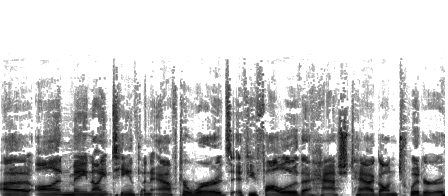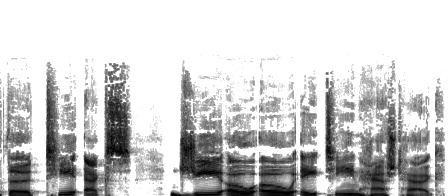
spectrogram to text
uh, on May 19th and afterwards, if you follow the hashtag on Twitter, the TX GOO18 hashtag,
